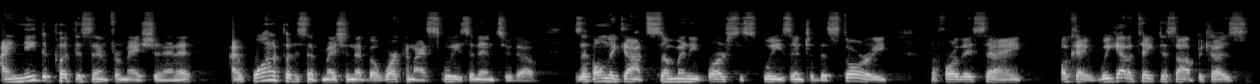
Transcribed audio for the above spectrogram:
I need to put this information in it. I want to put this information in but where can I squeeze it into though? Because I've only got so many words to squeeze into the story before they say, okay, we got to take this out because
